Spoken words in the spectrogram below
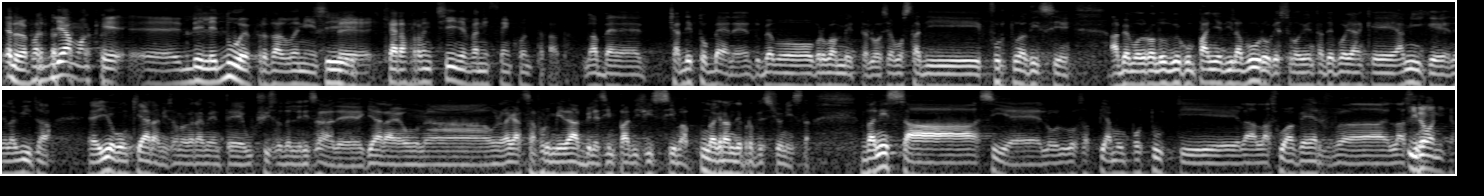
E allora parliamo anche eh, delle due protagoniste, Chiara Francini e Vanessa Incontrata. Va bene, ci ha detto bene, eh, dobbiamo proprio ammetterlo, siamo stati fortunatissimi, abbiamo trovato due compagne di lavoro che sono diventate poi anche amiche nella vita, Eh, io con Chiara mi sono veramente ucciso dalle risate, Chiara è una, una ragazza formidabile, simpaticissima, una grande professionista. Vanessa sì, eh, lo, lo sappiamo un po' tutti, la, la sua verve, la sua Ironica.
